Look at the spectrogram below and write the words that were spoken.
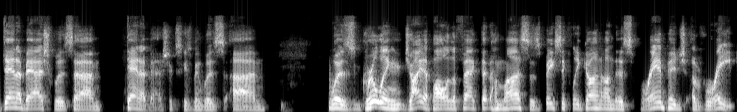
Dana Bash was um, Dana Bash, excuse me, was um, was grilling Jayapal on the fact that Hamas has basically gone on this rampage of rape.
